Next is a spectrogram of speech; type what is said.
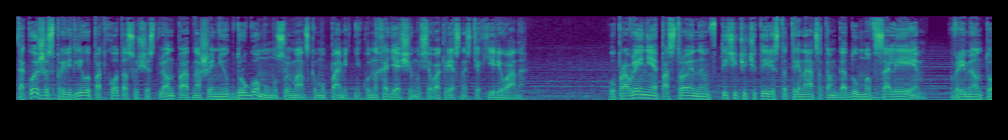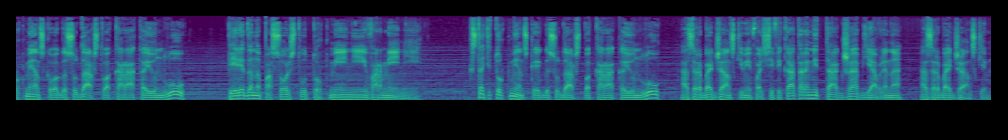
Такой же справедливый подход осуществлен по отношению к другому мусульманскому памятнику, находящемуся в окрестностях Еревана – Управление построенным в 1413 году мавзолеем времен туркменского государства Карака-Юнлу передано посольству Туркмении в Армении. Кстати, туркменское государство Карака-Юнлу азербайджанскими фальсификаторами также объявлено азербайджанским.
